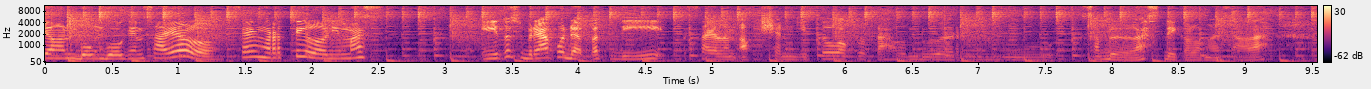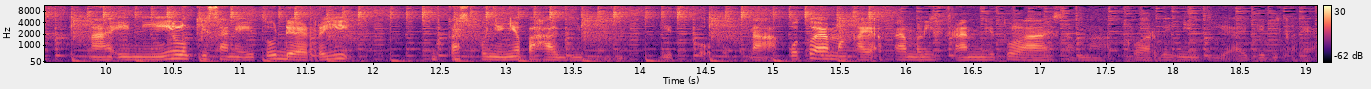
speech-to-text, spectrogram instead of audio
Jangan bohong-bohongin saya loh. Saya ngerti loh nih mas. Ini tuh sebenarnya aku dapat di silent auction gitu waktu tahun 2011 deh kalau nggak salah. Nah ini lukisannya itu dari bekas punyanya Pak Habibie gitu. Nah aku tuh emang kayak family friend gitu lah sama keluarganya dia. Jadi kayak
